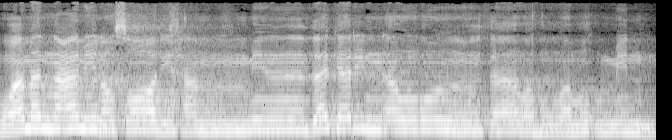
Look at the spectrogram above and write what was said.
ومن عمل صالحا من ذكر أو أنثى وهو مؤمن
